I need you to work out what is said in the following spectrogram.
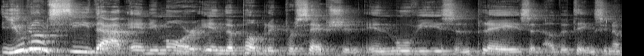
you don't see that anymore in the public perception in movies and plays and other things, you know.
